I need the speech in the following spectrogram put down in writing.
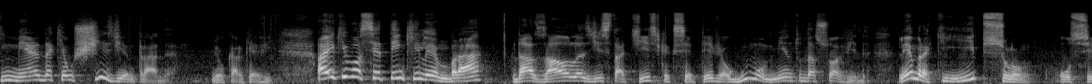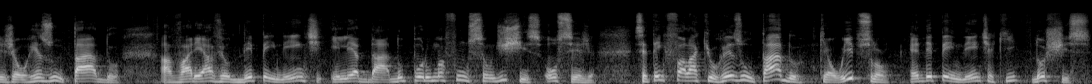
Que merda que é o X de entrada, meu caro Kevin. Aí que você tem que lembrar das aulas de estatística que você teve em algum momento da sua vida. Lembra que Y, ou seja, o resultado, a variável dependente, ele é dado por uma função de x. Ou seja, você tem que falar que o resultado, que é o y, é dependente aqui do x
